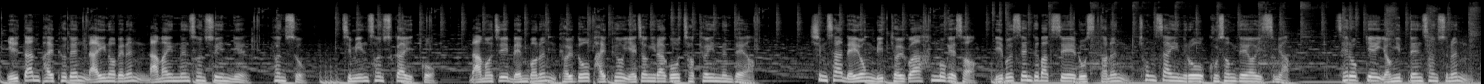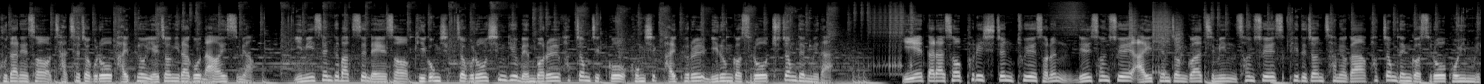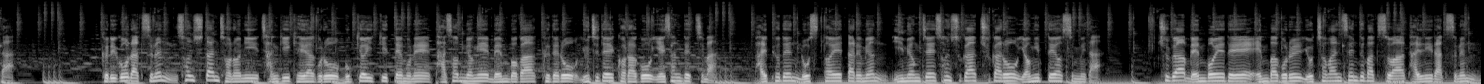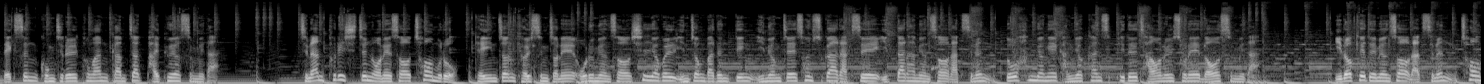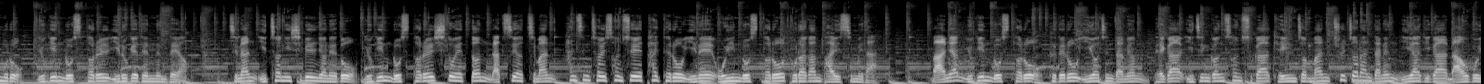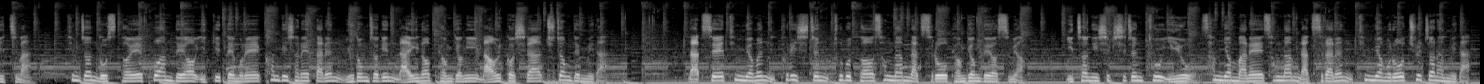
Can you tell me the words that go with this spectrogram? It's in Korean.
일단 발표된 라인업에는 남아있는 선수인 일, 현수, 지민 선수가 있고 나머지 멤버는 별도 발표 예정이라고 적혀 있는데요. 심사 내용 및 결과 항목에서 리브 샌드박스의 로스터는 총 사인으로 구성되어 있으며 새롭게 영입된 선수는 구단에서 자체적으로 발표 예정이라고 나와 있으며 이미 샌드박스 내에서 비공식적으로 신규 멤버를 확정짓고 공식 발표를 미룬 것으로 추정됩니다. 이에 따라서 프리시즌 2에서는 릴 선수의 아이템전과 지민 선수의 스피드전 참여가 확정된 것으로 보입니다. 그리고 락스는 선수단 전원이 장기 계약으로 묶여 있기 때문에 5명의 멤버가 그대로 유지될 거라고 예상됐지만 발표된 로스터에 따르면 이명재 선수가 추가로 영입되었습니다. 추가 멤버에 대해 엠바고를 요청한 샌드박스와 달리 락스는 넥슨 공지를 통한 깜짝 발표였습니다. 지난 프리시즌 1에서 처음으로 개인전 결승전에 오르면서 실력을 인정받은 띵 이명재 선수가 락스에 입단하면서 락스는 또 한 명의 강력한 스피드 자원을 손에 넣었습니다. 이렇게 되면서 락스는 처음으로 6인 로스터를 이루게 됐는데요. 지난 2021년에도 6인 로스터를 시도했던 락스였지만 한승철 선수의 탈퇴로 인해 5인 로스터로 돌아간 바 있습니다. 만약 6인 로스터로 그대로 이어진다면 배가 이진건 선수가 개인전만 출전한다는 이야기가 나오고 있지만 팀전 로스터에 포함되어 있기 때문에 컨디션에 따른 유동적인 라인업 변경이 나올 것이라 추정됩니다. 락스의 팀명은 프리시즌 2부터 성남 락스로 변경되었으며 2020 시즌 2 이후 3년 만에 성남 락스라는 팀명으로 출전합니다.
